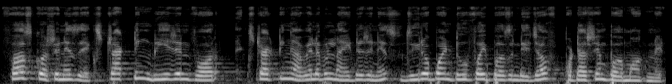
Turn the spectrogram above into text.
First question is extracting reagent for extracting available nitrogen is 0.25 percentage of potassium permanganate.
